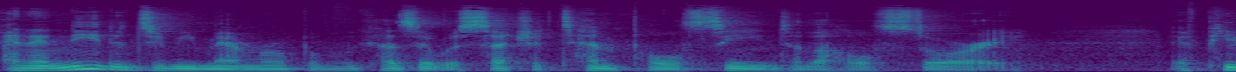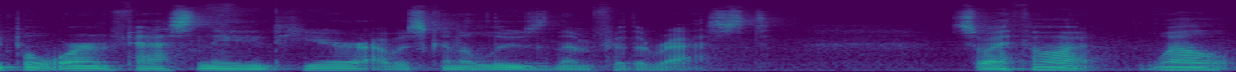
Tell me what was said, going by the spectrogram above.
And it needed to be memorable because it was such a tentpole scene to the whole story. If people weren't fascinated here, I was going to lose them for the rest. So I thought, well,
